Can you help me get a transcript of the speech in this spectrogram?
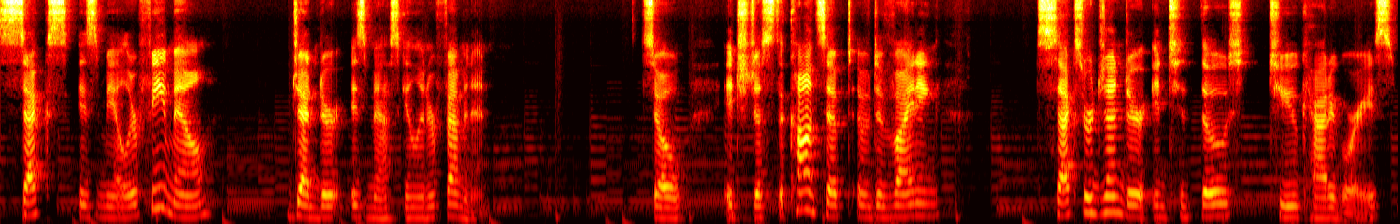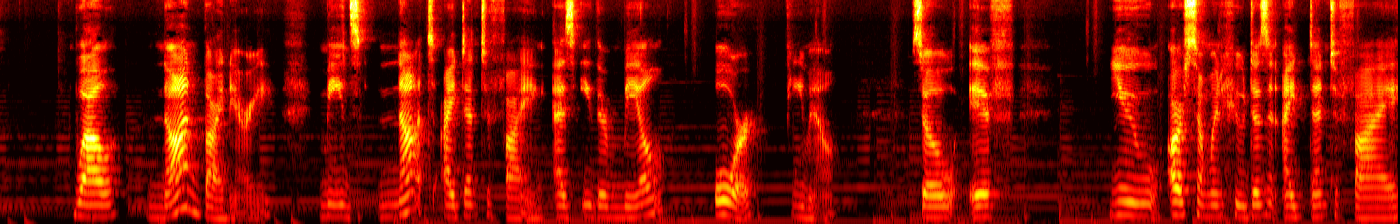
sex is male or female, gender is masculine or feminine. So, it's just the concept of dividing sex or gender into those two categories. While non binary means not identifying as either male or female. So if you are someone who doesn't identify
